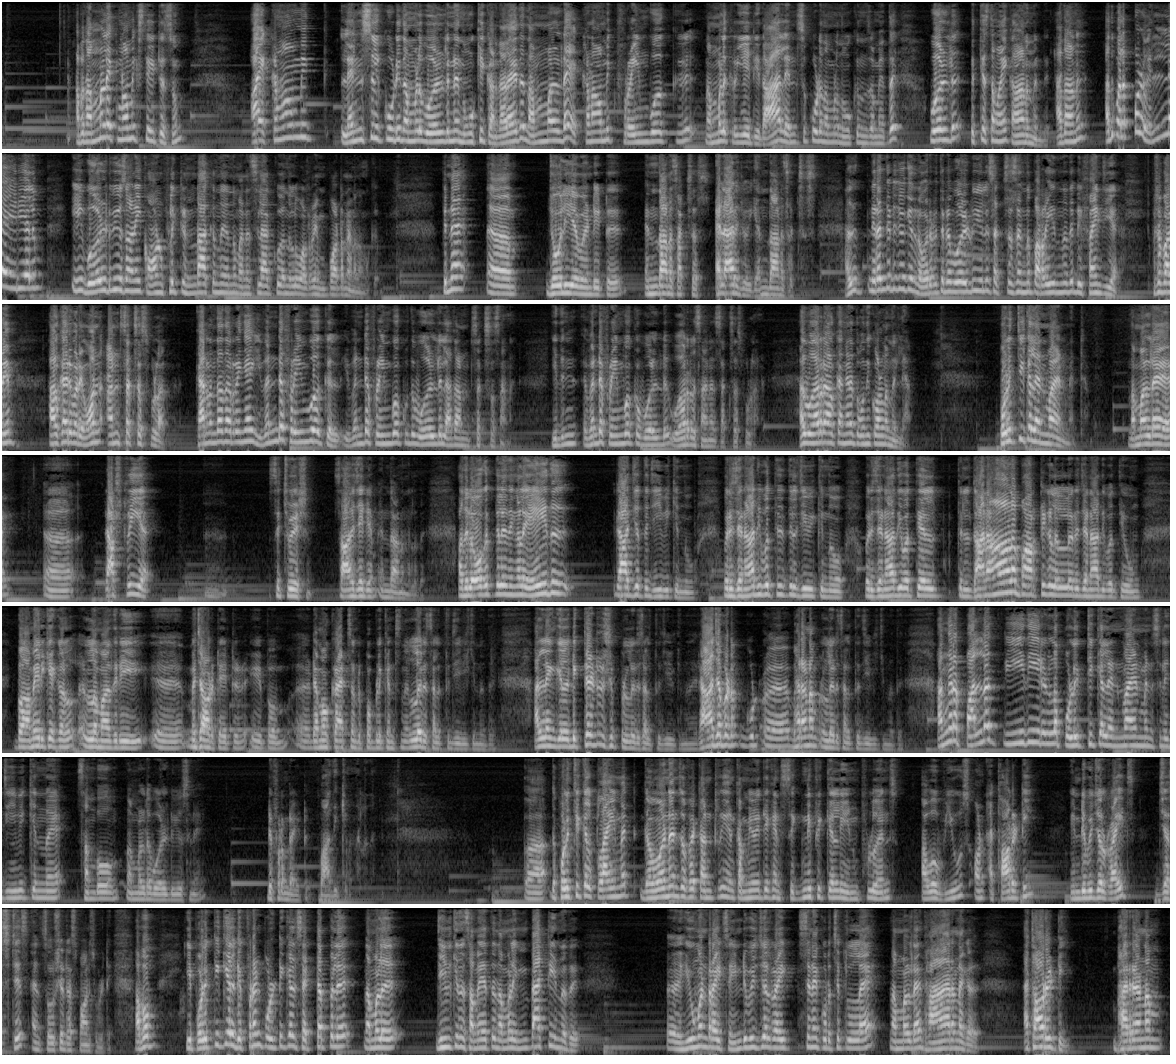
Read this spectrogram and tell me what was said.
അപ്പോൾ നമ്മളെ എക്കണോമിക് സ്റ്റേറ്റസും ആ എക്കണോമിക് ലെൻസിൽ കൂടി നമ്മൾ വേൾഡിനെ നോക്കിക്കാണുന്നത്. അതായത് നമ്മളുടെ എക്കണോമിക് ഫ്രെയിംവർക്ക് നമ്മൾ ക്രിയേറ്റ് ചെയ്ത് ആ ലെൻസ് കൂടെ നമ്മൾ നോക്കുന്ന സമയത്ത് വേൾഡ് വ്യത്യസ്തമായി കാണുന്നുണ്ട്. അതാണ് അത് പലപ്പോഴും എല്ലാ ഏരിയയിലും ഈ വേൾഡ് വ്യൂസ് ആണ് ഈ കോൺഫ്ലിക്റ്റ് ഉണ്ടാക്കുന്നത് എന്ന് മനസ്സിലാക്കുക എന്നുള്ളത് വളരെ ഇമ്പോർട്ടന്റ് ആണ് നമുക്ക്. പിന്നെ ജോലിയെ വേണ്ടിയിട്ട് എന്താണ് സക്സസ് എല്ലാവരും ചോദിക്കുക എന്താണ് സക്സസ് അത് നിരന്തരം ചോദിക്കുന്നുണ്ട്. ഓരോരുത്തരുടെ വേൾഡ് വ്യൂവിൽ സക്സസ് എന്ന് പറയുന്നത് ഡിഫൈൻ ചെയ്യുക പക്ഷെ പറയും ആൾക്കാർ പറയും ഓൺ അൺസക്സസ്ഫുൾ ആണ്. കാരണം എന്താണെന്ന് പറഞ്ഞു കഴിഞ്ഞാൽ ഇവന്റെ ഫ്രെയിം വർക്കിൽ ഇവന്റെ ഫ്രെയിം വർക്ക് ഓഫ് ദ വേൾഡിൽ അത് അൺസക്സസ് ആണ്. ഇതിൻ ഇവന്റെ ഫ്രെയിം വർക്ക് വേൾഡ് വേറൊരു സാധനം സക്സസ്ഫുൾ ആണ്. അത് വേറൊരാൾക്ക് അങ്ങനെ തോന്നിക്കൊള്ളണമെന്നില്ല. പൊളിറ്റിക്കൽ എൻവയൺമെന്റ് നമ്മളുടെ രാഷ്ട്രീയ സിറ്റുവേഷൻ സാഹചര്യം എന്താണെന്നുള്ളത്. അത് ലോകത്തിൽ നിങ്ങൾ ഏത് രാജ്യത്ത് ജീവിക്കുന്നു ഒരു ജനാധിപത്യത്തിൽ ജീവിക്കുന്നു ഒരു ജനാധിപത്യത്തിൽ ധാരാളം പാർട്ടികളുള്ളൊരു ജനാധിപത്യവും ഇപ്പോൾ അമേരിക്കകൾ ഉള്ള മാതിരി മെജോറിറ്റി ആയിട്ട് ഇപ്പം ഡെമോക്രാറ്റ്സും റിപ്പബ്ലിക്കൻസും ഉള്ളൊരു സ്ഥലത്ത് ജീവിക്കുന്നത്. അല്ലെങ്കിൽ ഡിക്റ്റേറ്റർഷിപ്പ് ഉള്ളൊരു സ്ഥലത്ത് ജീവിക്കുന്നത് രാജഭട ഭരണം ഉള്ളൊരു സ്ഥലത്ത് ജീവിക്കുന്നത്. അങ്ങനെ പല രീതിയിലുള്ള പൊളിറ്റിക്കൽ എൻവയൺമെന്റ്സിൽ ജീവിക്കുന്ന സംഭവം നമ്മളുടെ വേൾഡ് വ്യൂസിനെ ഡിഫറെന്റ് ആയിട്ട് ബാധിക്കുമെന്നുള്ളത് the political climate governance of a country and community can significantly influence our views on authority individual rights justice and social responsibility അപ്പം ഈ പൊളിറ്റിക്കൽ ഡിഫറെന്റ് പൊളിറ്റിക്കൽ സെറ്റപ്പിൽ നമ്മൾ ജീവിക്കുന്ന സമയത്ത് നമ്മൾ ഇമ്പാക്റ്റ് ചെയ്യുന്നത് ഹ്യൂമൻ റൈറ്റ്സ് ഇൻഡിവിജ്വൽ റൈറ്റ്സിനെ കുറിച്ചിട്ടുള്ള നമ്മളുടെ ധാരണകൾ. അതോറിറ്റി ഭരണം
